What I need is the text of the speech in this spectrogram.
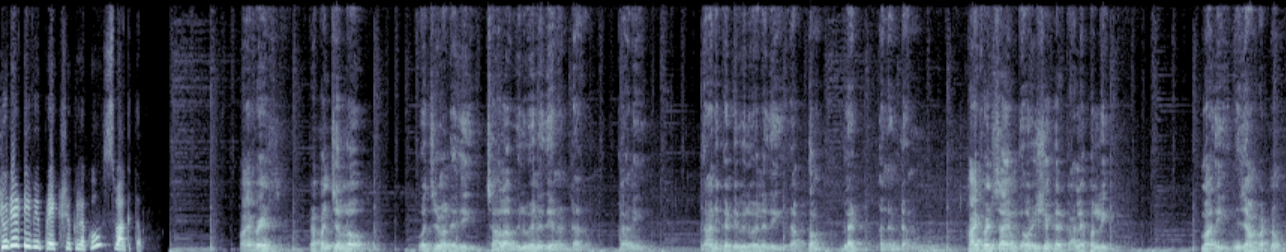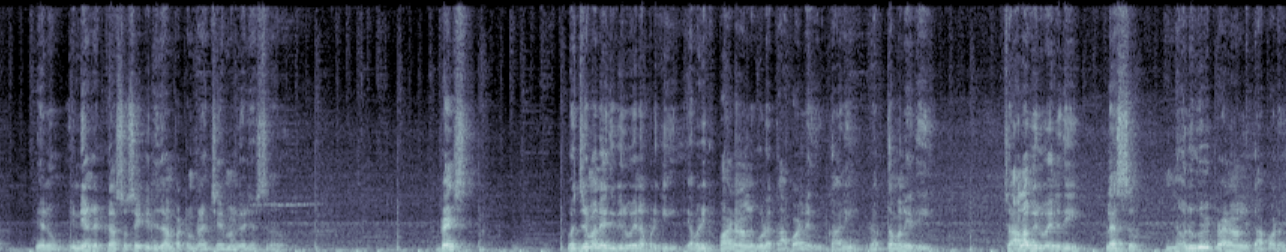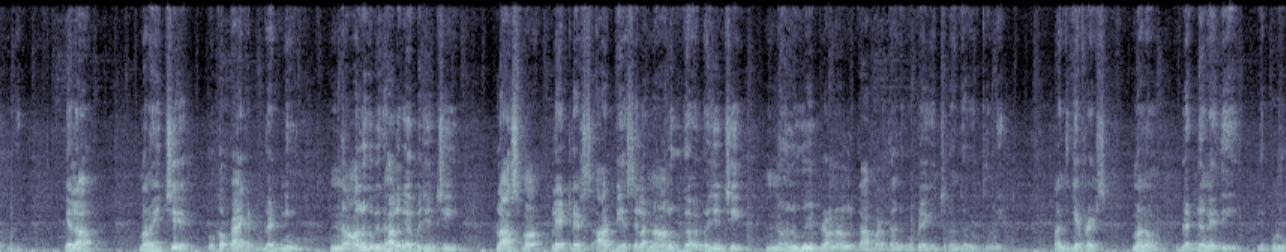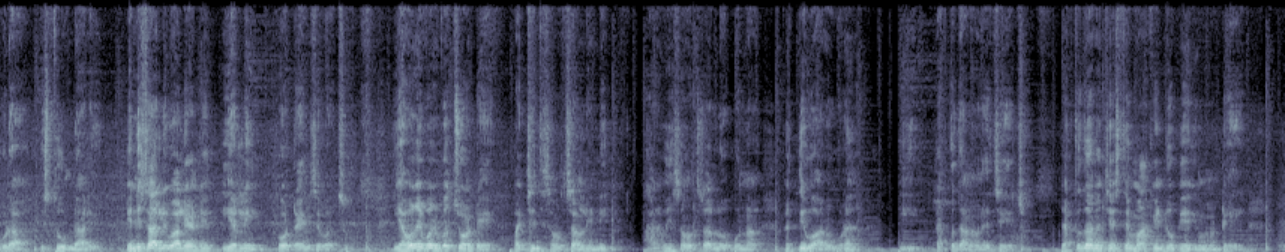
Today TV ప్రేక్షకులకు స్వాగతం. Hi friends ప్రపంచంలో వజ్రం అనేది చాలా విలువైనది అని అంటారు. కానీ దానికంటే విలువైనది రక్తం బ్లడ్ అని అంటారు. Hi friends I'm Gaurishankar Kalepalli మాది నిజాంపట్నం. నేను Indian Red Cross Society Nizampatnam branch చైర్మన్గా చేస్తున్నాను. ఫ్రెండ్స్ వజ్రం అనేది విలువైనప్పటికీ ఎవరికి ప్రాణాలను కూడా కాపాడలేదు. కానీ రక్తం అనేది చాలా విలువైనది ప్లస్ నలుగురి ప్రాణాలను కాపాడుతుంది. ఇలా మనం ఇచ్చే ఒక ప్యాకెట్ బ్లడ్ని నాలుగు విధాలుగా విభజించి ప్లాస్మా ప్లేట్లెట్స్ ఆర్బిఎస్ ఇలా నాలుగుగా విభజించి నలుగురి ప్రాణాలను కాపాడటానికి ఉపయోగించడం జరుగుతుంది. అందుకే ఫ్రెండ్స్ మనం బ్లడ్ అనేది ఎప్పుడు కూడా ఇస్తూ ఉండాలి. ఎన్నిసార్లు ఇవ్వాలి అంటే ఇయర్లీ ఫోర్ టైమ్స్ ఇవ్వచ్చు. ఎవరు ఎవరు ఇవ్వచ్చు అంటే పద్దెనిమిది సంవత్సరాల నుండి అరవై సంవత్సరాల లోపు ఉన్న ప్రతి వారు కూడా ఈ రక్తదానం అనేది చేయొచ్చు. రక్తదానం చేస్తే మాకేంటి ఉపయోగం అంటే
